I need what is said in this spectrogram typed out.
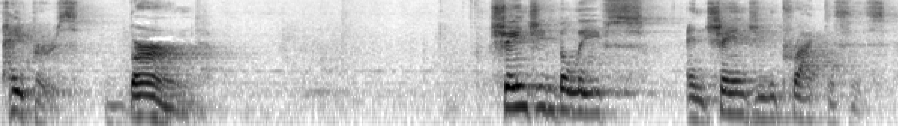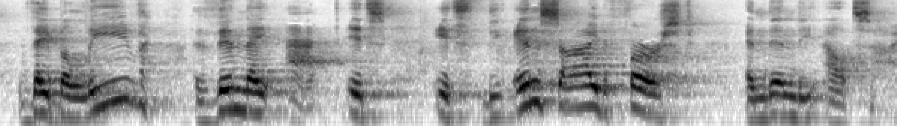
papers burned. Changing beliefs and changing practices. They believe then they act. It's, it's the inside first and then the outside.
